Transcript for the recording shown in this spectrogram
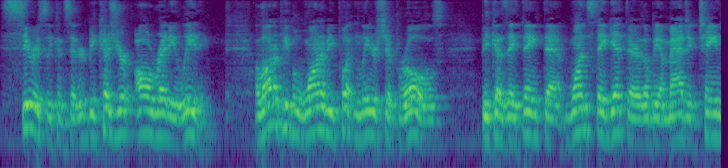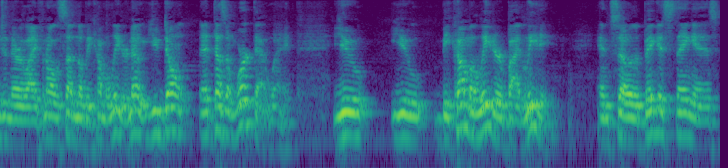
seriously considered because you're already leading. A lot of people want to be put in leadership roles because they think that once they get there, there'll be a magic change in their life and all of a sudden they'll become a leader. No, you don't. It doesn't work that way. You you become a leader by leading. And so the biggest thing is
